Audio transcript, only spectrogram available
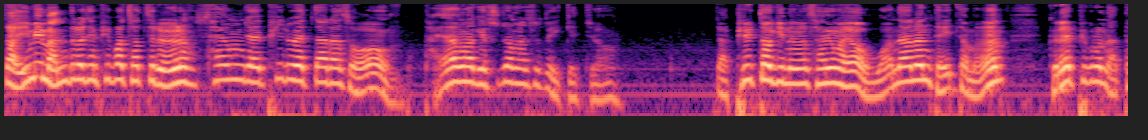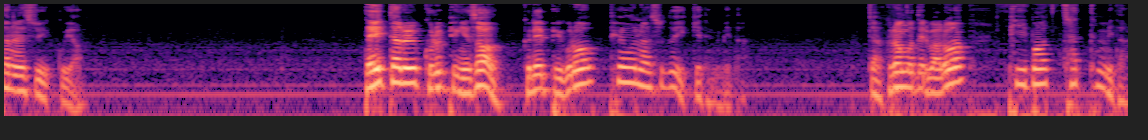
자 이미 만들어진 피벗 차트를 사용자의 필요에 따라서 다양하게 수정할 수도 있겠죠. 자 필터 기능을 사용하여 원하는 데이터만 그래픽으로 나타낼 수 있고요. 데이터를 그룹핑해서 그래픽으로 표현할 수도 있게 됩니다. 자 그런 것들이 바로 피벗 차트입니다.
